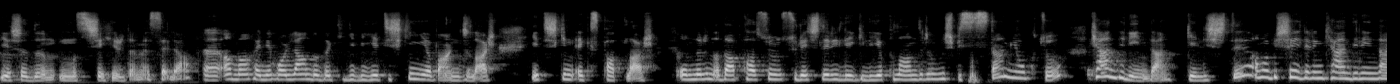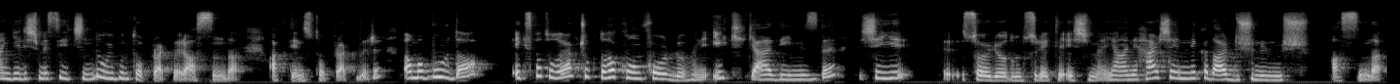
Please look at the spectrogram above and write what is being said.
yaşadığımız şehirde mesela. Ee, ama hani Hollanda'daki gibi yetişkin yabancılar, yetişkin ekspatlar, onların adaptasyon süreçleriyle ilgili yapılandırılmış bir sistem yoktu. Kendiliğinden gelişti ama bir şeylerin kendiliğinden gelişmesi için de uygun toprakları aslında Akdeniz toprakları. Ama burada expat olarak çok daha konforlu. Hani ilk geldiğimizde şeyi e, söylüyordum sürekli eşime. Yani her şey ne kadar düşünülmüş aslında.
